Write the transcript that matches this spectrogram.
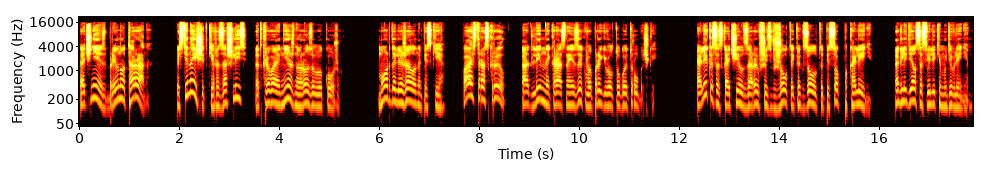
Точнее, с бревно тарана. Костяные щитки разошлись, открывая нежную розовую кожу. Морда лежала на песке. Пасть раскрыл, а длинный красный язык выпрыгивал тугой трубочкой. Калика соскочил, зарывшись в желтый, как золото, песок по колени, огляделся с великим удивлением.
